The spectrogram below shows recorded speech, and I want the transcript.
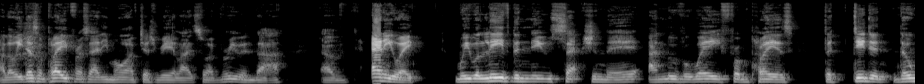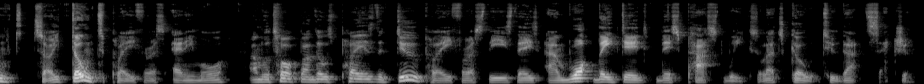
Although he doesn't play for us anymore, I've just realised, so I've ruined that. Um, anyway, we will leave the news section there and move away from players that didn't, don't, sorry, don't play for us anymore and we'll talk about those players that do play for us these days and what they did this past week. So let's go to that section.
